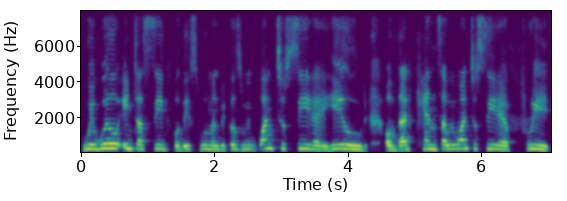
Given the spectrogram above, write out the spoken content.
we will intercede for this woman because we want to see her healed of that cancer. We want to see her free.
